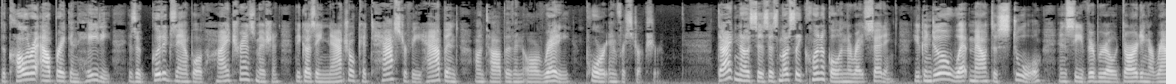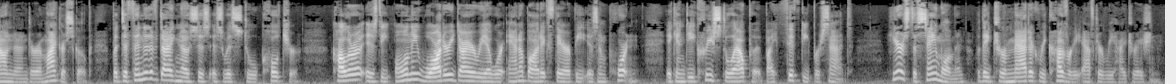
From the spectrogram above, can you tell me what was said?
The cholera outbreak in Haiti is a good example of high transmission because a natural catastrophe happened on top of an already poor infrastructure. Diagnosis is mostly clinical in the right setting. You can do a wet mount of stool and see Vibrio darting around under a microscope, but definitive diagnosis is with stool culture. Cholera is the only watery diarrhea where antibiotic therapy is important. It can decrease stool output by 50%. Here's the same woman with a dramatic recovery after rehydration.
